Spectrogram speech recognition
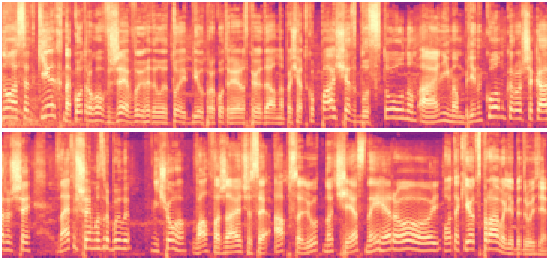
Ну а Сент Кінг, на котрого вже вигадали той біл, про котрий я розповідав на початку паща, з Блстоуном, анімом Блінком, коротше кажучи. Знаєте, що йому зробили? Нічого, Вал вважає, що це абсолютно чесний герой. Отакі от справи, любі друзі.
